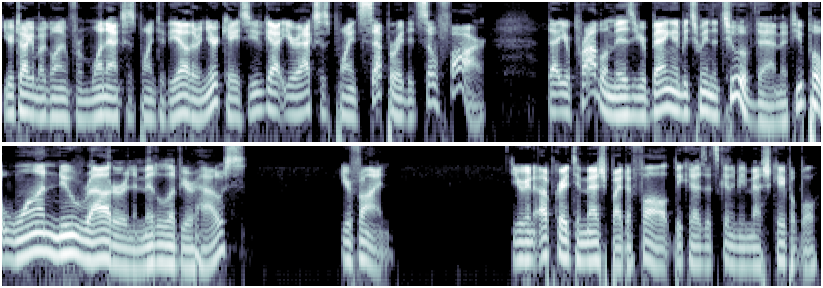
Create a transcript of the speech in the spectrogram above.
you're talking about going from one access point to the other. In your case, you've got your access points separated so far that your problem is you're banging between the two of them. If you put one new router in the middle of your house, you're fine. You're going to upgrade to mesh by default because it's going to be mesh capable,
